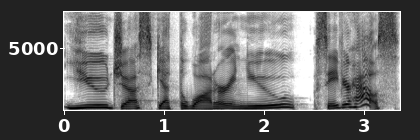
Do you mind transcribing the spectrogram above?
You just get the water and you save your house."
